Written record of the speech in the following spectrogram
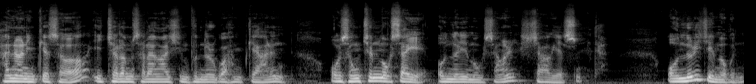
하나님께서 이처럼 사랑하신 분들과 함께하는 오성천 목사의 오늘의 묵상을 시작하겠습니다. 오늘의 제목은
